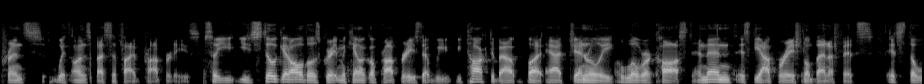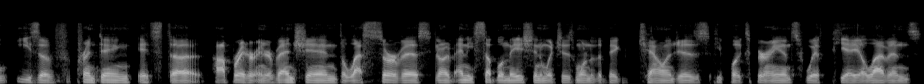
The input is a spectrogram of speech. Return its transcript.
prints with unspecified properties. So you, you still get all those great mechanical properties that we, we talked about, but at generally a lower cost. And then it's the operational benefits. It's the ease of printing, it's the operator intervention, the less service. You don't have any sublimation, which is one of the big challenges people experience with PA11s.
